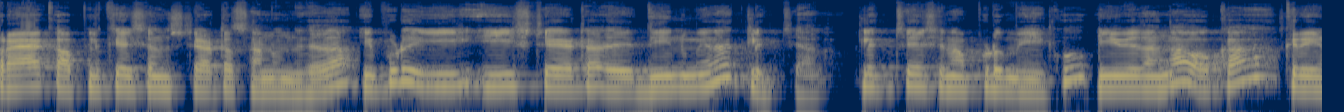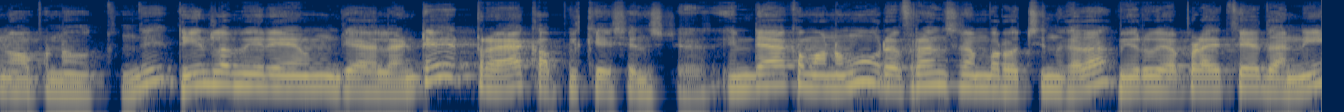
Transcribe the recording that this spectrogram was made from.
ట్రాక్ అప్లికేషన్ స్టేటస్ అని ఉంది కదా. ఇప్పుడు ఈ ఈ స్టేటస్ దీని మీద క్లిక్ చేయాలి. క్లిక్ చేసినప్పుడు మీకు ఈ విధంగా ఒక స్క్రీన్ ఓపెన్ అవుతుంది. దీంట్లో మీరు ఏం చేయాలంటే ట్రాక్ అప్లికేషన్ స్టేటస్. ఇందాక మనము రెఫరెన్స్ నెంబర్ వచ్చింది కదా మీరు ఎప్పుడైతే దాన్ని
